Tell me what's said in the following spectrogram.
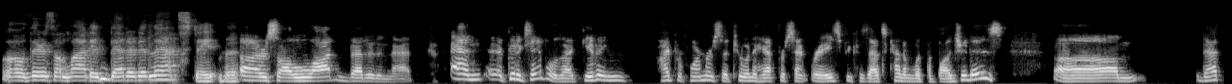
Oh, there's a lot embedded in that statement. Uh, there's a lot embedded in that. And a good example of that, giving high performers a two and a half percent raise because that's kind of what the budget is. Um, that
